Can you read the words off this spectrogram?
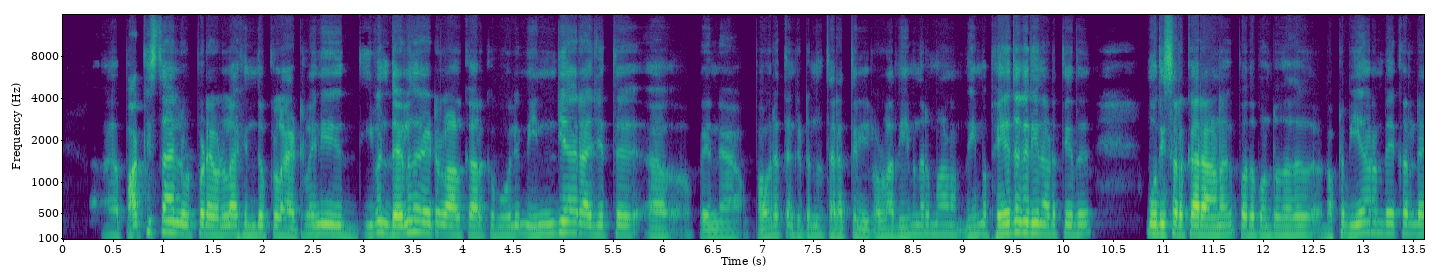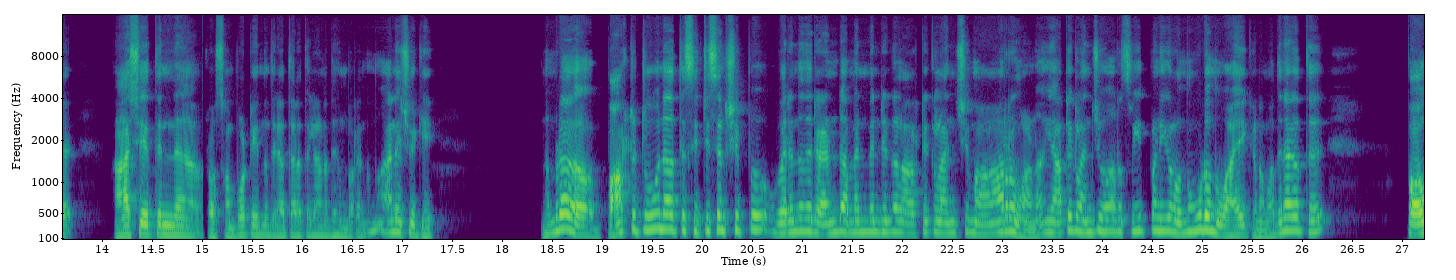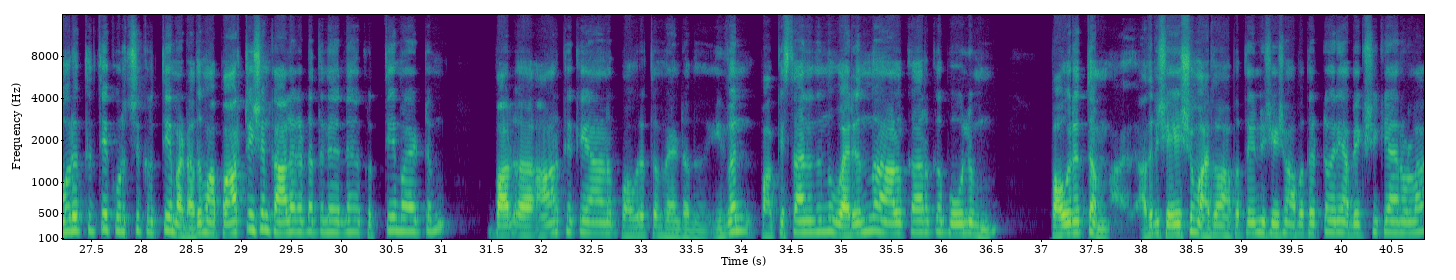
പാകിസ്ഥാനിൽ ഉൾപ്പെടെയുള്ള ഹിന്ദുക്കളായിട്ടുള്ള ഇനി ഈവൻ ദളിതായിട്ടുള്ള ആൾക്കാർക്ക് പോലും ഇന്ത്യ രാജ്യത്ത് പിന്നെ പൗരത്വം കിട്ടുന്ന തരത്തിൽ ഉള്ള നിയമനിർമ്മാണം നിയമ ഭേദഗതി നടത്തിയത് മോദി സർക്കാരാണ് ഇപ്പോൾ അത് കൊണ്ടുവന്നത്. ഡോക്ടർ ബി ആർ അംബേദ്കറിന്റെ ആശയത്തിന് സപ്പോർട്ട് ചെയ്യുന്ന തരത്തിലാണ് അദ്ദേഹം പറയുന്നത്. നോക്കി നമ്മുടെ പാർട്ട് ടൂവിനകത്ത് സിറ്റിസൺഷിപ്പ് വരുന്നത് രണ്ട് അമെൻമെന്റുകൾ ആർട്ടിക്കിൾ അഞ്ചും ആറുമാണ്. ഈ ആർട്ടിക്കിൾ അഞ്ചും ആറും സ്വീറ്റ് പണികൾ ഒന്നുകൂടെ ഒന്ന് വായിക്കണം. അതിനകത്ത് പൗരത്വത്തെക്കുറിച്ച് കൃത്യമായിട്ട് അതും ആ പാർട്ടീഷൻ കാലഘട്ടത്തിൽ തന്നെ കൃത്യമായിട്ടും ആർക്കൊക്കെയാണ് പൗരത്വം വേണ്ടത്? ഇവൻ പാകിസ്ഥാനിൽ നിന്ന് വരുന്ന ആൾക്കാർക്ക് പോലും പൗരത്വം അതിനുശേഷം അത് നാൽപ്പത്തേഴിന് ശേഷം നാൽപ്പത്തെട്ട് വരെ അപേക്ഷിക്കാനുള്ള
